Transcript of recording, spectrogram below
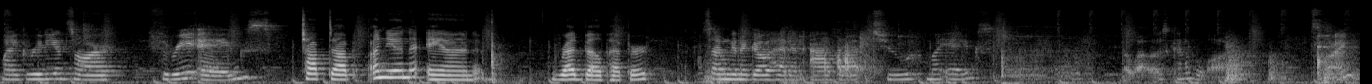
my ingredients are three eggs, chopped up onion and red bell pepper. So I'm gonna go ahead and add that to my eggs. Oh wow, that's kind of a lot. Fine.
